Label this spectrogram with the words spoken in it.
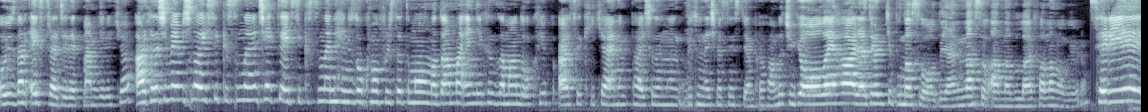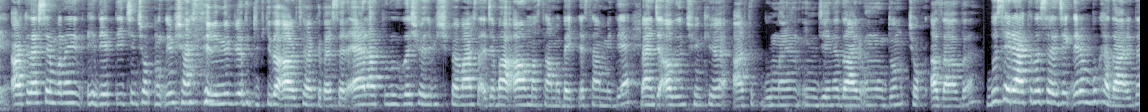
O yüzden ekstra acele etmem gerekiyor. Arkadaşım benim için o eksik kısımlarını çekti. Eksik kısımlarını henüz okuma fırsatım olmadı ama en yakın zamanda okuyup artık hikayenin parçalarının bütünleşmesini istiyorum kafamda. Çünkü o olaya hala diyorum ki bu nasıl oldu yani nasıl anladılar falan oluyorum. Seriyi arkadaşlarım bana hediye ettiği için çok mutluyum. Şu an serinin fiyatı gitgide artıyor arkadaşlar. Eğer aklınızda şöyle bir şüphe varsa acaba almasam mı beklesem mi diye bence alın çünkü artık bunların ineceğine dair umudum çok azaldı. Bu seri hakkında söyleyeceklerim bu kadardı.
